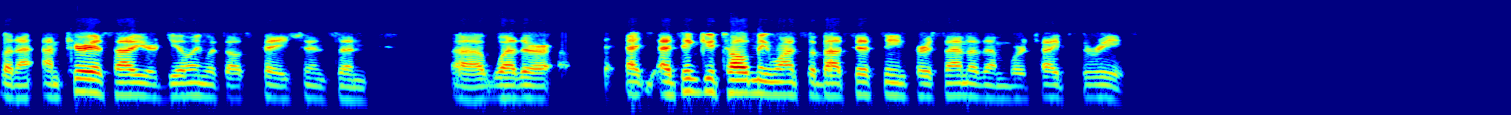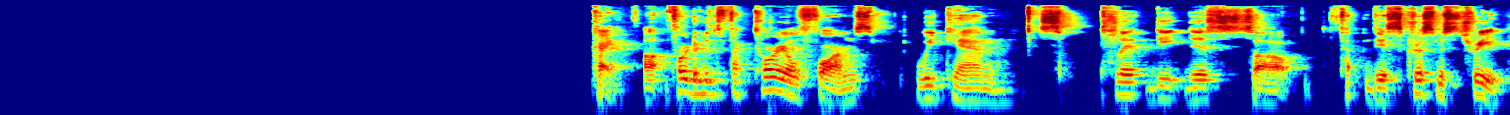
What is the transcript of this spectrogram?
But I, am curious how you're dealing with those patients and uh, whether I, think you told me once about 15% of them were type 3. Okay, uh, for the multifactorial forms, we can split the, this uh, this Christmas tree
